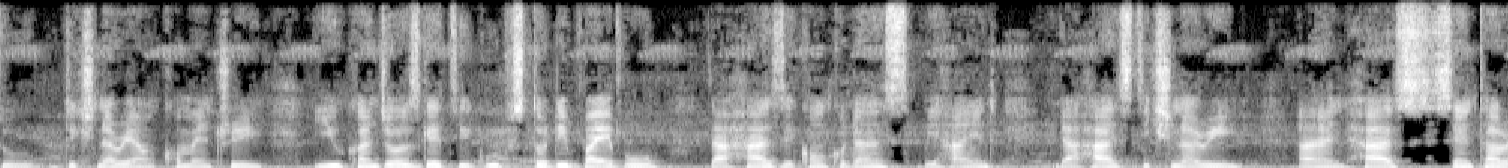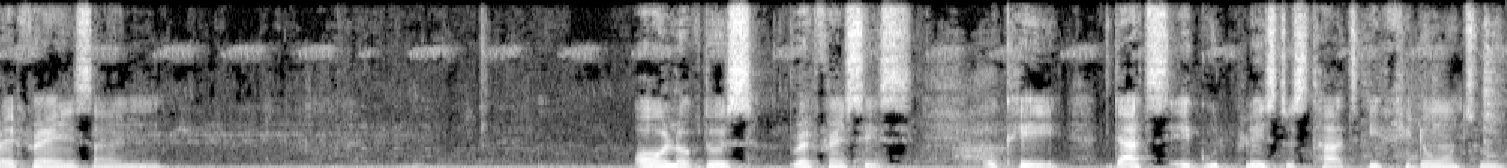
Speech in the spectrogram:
to dictionary and commentary you can just get a good study bible that has a concordance behind that has dictionary and has center reference and all of those references. Okay that's a good place to start if you don't want to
